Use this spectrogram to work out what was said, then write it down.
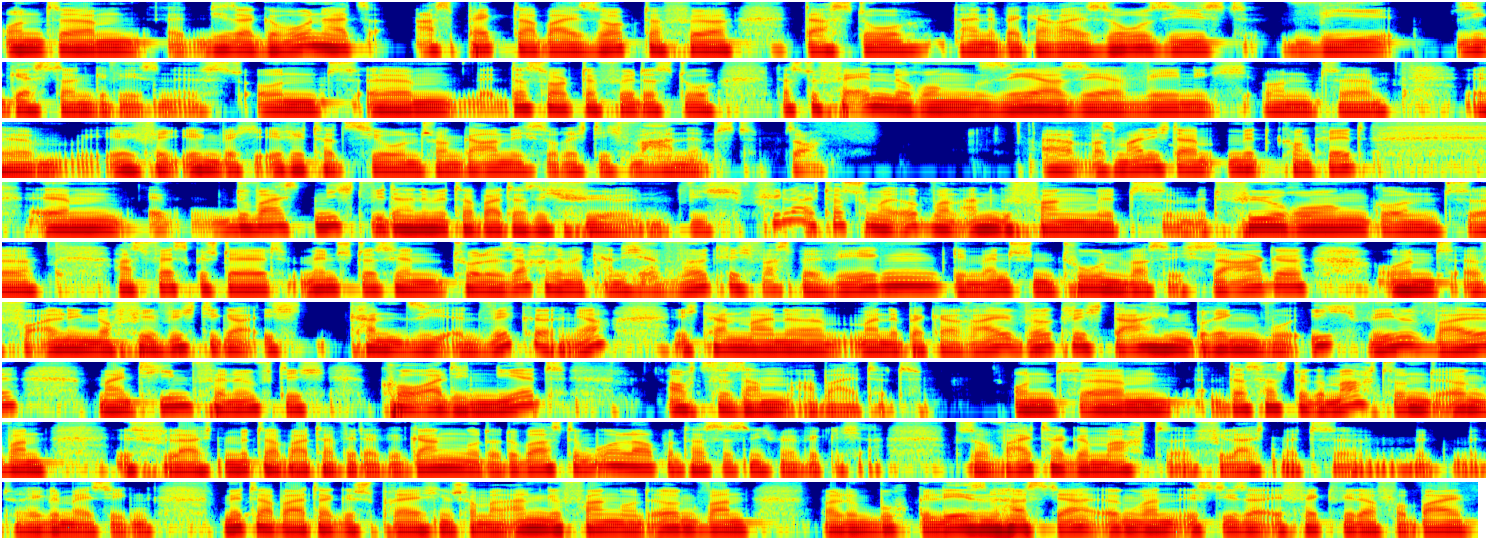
Und ähm, dieser Gewohnheitsaspekt dabei sorgt dafür, dass du deine Bäckerei so siehst, wie sie gestern gewesen ist. Und ähm, das sorgt dafür, dass du, dass du Veränderungen sehr, sehr wenig und äh, irgendwelche Irritationen schon gar nicht so richtig wahrnimmst. So. Äh, was meine ich damit konkret? Ähm, du weißt nicht, wie deine Mitarbeiter sich fühlen. Wie, vielleicht hast du mal irgendwann angefangen mit, mit Führung und äh, hast festgestellt, Mensch, das ist ja eine tolle Sache, damit kann ich ja wirklich was bewegen. Die Menschen tun, was ich sage und äh, vor allen Dingen noch viel wichtiger, ich kann sie entwickeln, ja. Ich kann meine, meine Bäckerei wirklich dahin bringen, wo ich will, weil mein Team vernünftig koordiniert auch zusammenarbeitet. Und ähm, das hast du gemacht und irgendwann ist vielleicht ein Mitarbeiter wieder gegangen oder du warst im Urlaub und hast es nicht mehr wirklich äh, so weitergemacht, äh, vielleicht mit, äh, mit, mit regelmäßigen Mitarbeitergesprächen schon mal angefangen und irgendwann, weil du ein Buch gelesen hast, ja, irgendwann ist dieser Effekt wieder vorbei.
